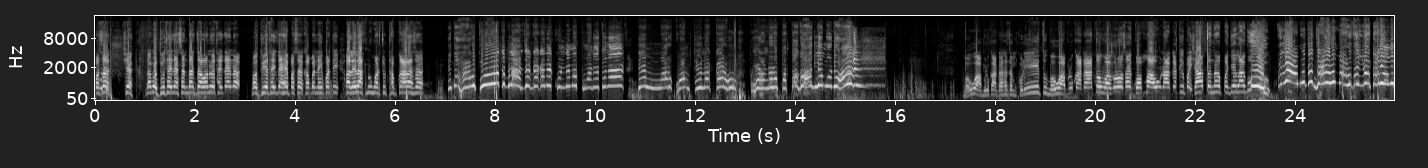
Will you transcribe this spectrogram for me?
પછી છે ના બધું થઈ જાય સંડાસ જવાનું થઈ જાય ને બધું એ થઈ જાય પછી ખબર નહીં પડતી. અલે લાખનું મરચું ઠપકારા છે. એ તો હારું થયું તો પેલા અર્જન કાકાને કુંડીમાં પાણી હતું ને તે મારું કોમ થયું ના કર હું. એરંડોનો પત્તો ગોદ લે મોઢું હા. બહુ આબરૂ કાઢા છે જમખુરી તું બહુ આબરૂ કાઢા તો વગરો છે ગોમમાં આવું ના કરતી પૈસા આપતા ન પજે લાગુ. અરે આબરૂ તો જાય હવે મારું થઈ ગયો તારે હવે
